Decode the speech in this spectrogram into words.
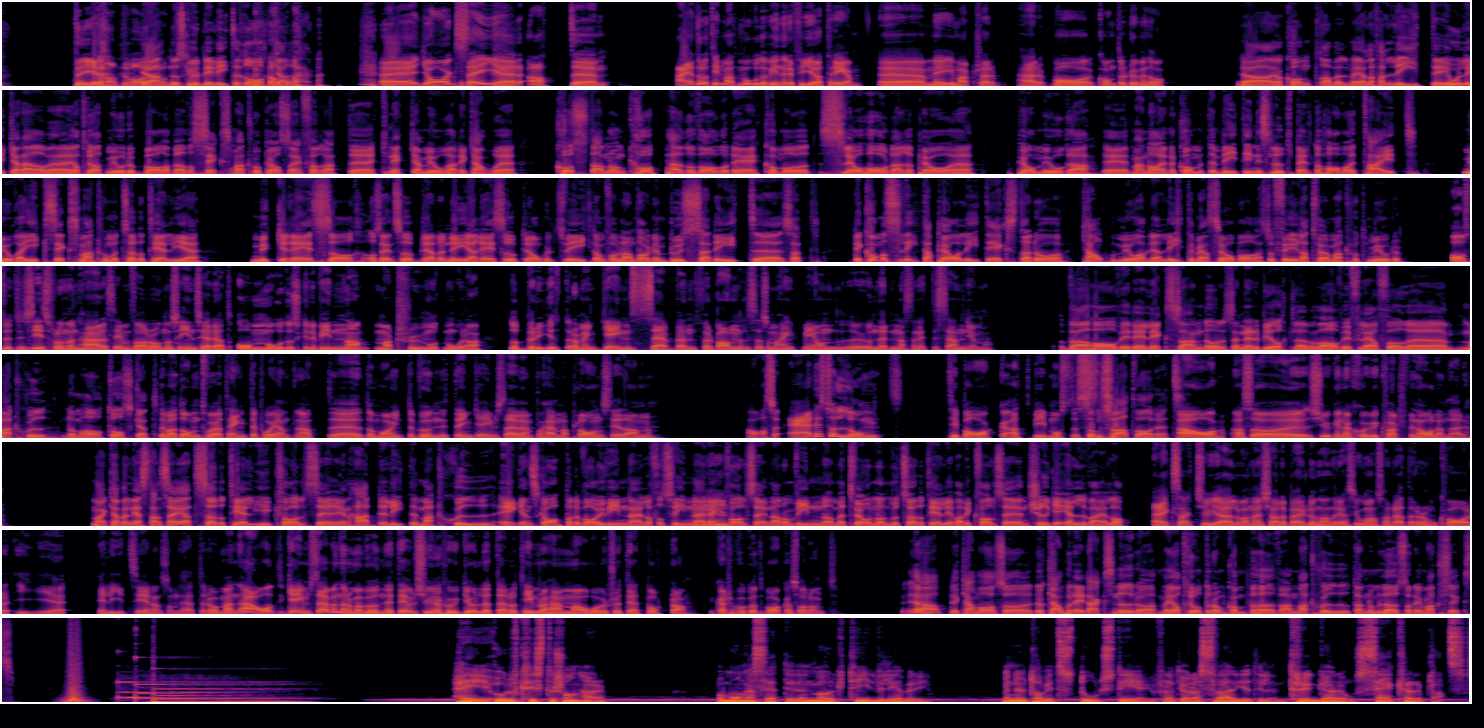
Det hade varit Ja, något. nu ska vi bli lite rakare. eh, jag säger att... Eh, jag drar till med att Modo vinner i 4-3 eh, i matcher här. Vad kontrar du med då? Ja, jag kontrar väl med i alla fall lite olika där. Jag tror att Modo bara behöver sex matcher på sig för att eh, knäcka Mora. Det kanske kostar någon kropp här och var och det kommer slå hårdare på, eh, på Mora. Det, man har ändå kommit en bit in i slutspelet och har varit tight. Mora gick sex matcher mot Södertälje. Mycket resor och sen så blir det nya resor upp till Örnsköldsvik. De får väl antagligen bussa dit. Eh, så att det kommer slita på lite extra då kanske Mora blir lite mer sårbara. Så 4-2 matcher till Modo. Avslutningsvis från den här semifinalronden så inser jag att om Modo skulle vinna match 7 mot Mora, då bryter de en Game 7-förbannelse som har hängt med under nästan ett decennium. Vad har vi? Det är Leksand och sen är det Björklöven. Vad har vi fler för uh, match 7 de har torskat? Det var de två jag tänkte på egentligen. Att uh, De har inte vunnit en Game 7 på hemmaplan sedan... Ja, alltså är det så långt tillbaka att vi måste... Som Svartvadet? Ja, alltså 2007, kvartsfinalen där. Man kan väl nästan säga att Södertälje i kvalserien hade lite match 7-egenskaper. Det var ju vinna eller försvinna mm. i den mm. kvalserien när de vinner med 2-0 mot Södertälje. Var det kvalserien 2011 eller? Exakt, 2011 när Charlie Berglund och Andreas Johansson räddade dem kvar i eh, elitserien som det hette då. Men ja, Game 7 när de har vunnit, det är väl 2007-guldet där och Timrå hemma och HV71 borta. Vi kanske får gå tillbaka så långt. Ja, det kan vara så. Då kanske det är dags nu då. Men jag tror inte de kommer behöva en match 7 utan de löser det i match 6. Hej, Ulf Kristersson här. På många sätt är det en mörk tid vi lever i. Men nu tar vi ett stort steg för att göra Sverige till en tryggare och säkrare plats.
